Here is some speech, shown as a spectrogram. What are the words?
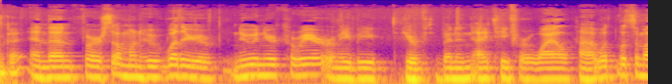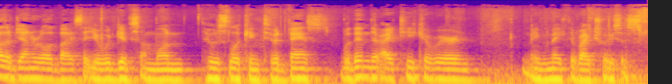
Okay, and then for someone who, whether you're new in your career or maybe you've been in IT for a while, uh, what, what's some other general advice that you would give someone who's looking to advance within their IT career and maybe make the right choices?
